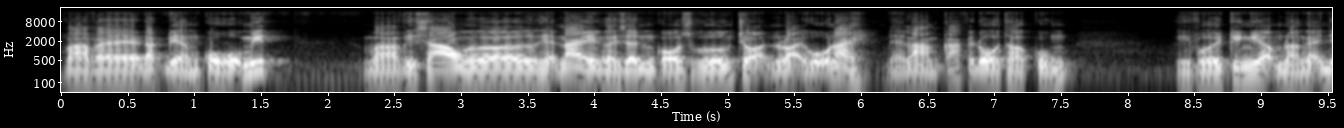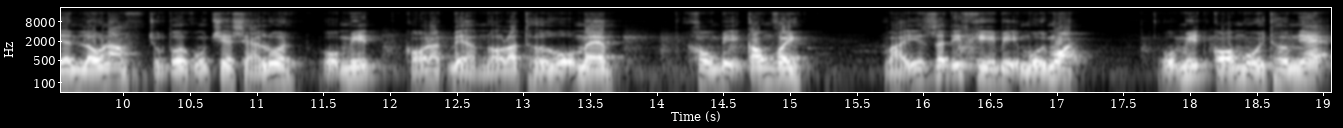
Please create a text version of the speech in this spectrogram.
Và về đặc điểm của gỗ mít và vì sao ờ, hiện nay người dân có xu hướng chọn loại gỗ này để làm các cái đồ thờ cúng thì với kinh nghiệm là nghệ nhân lâu năm, chúng tôi cũng chia sẻ luôn, gỗ mít có đặc điểm đó là thớ gỗ mềm, không bị cong vênh và ít, rất ít khi bị mối mọt. Gỗ mít có mùi thơm nhẹ,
